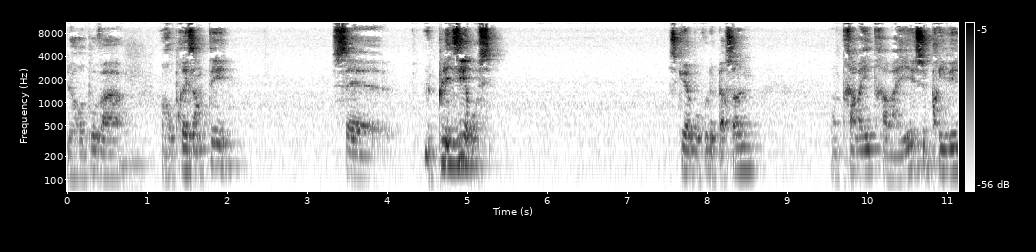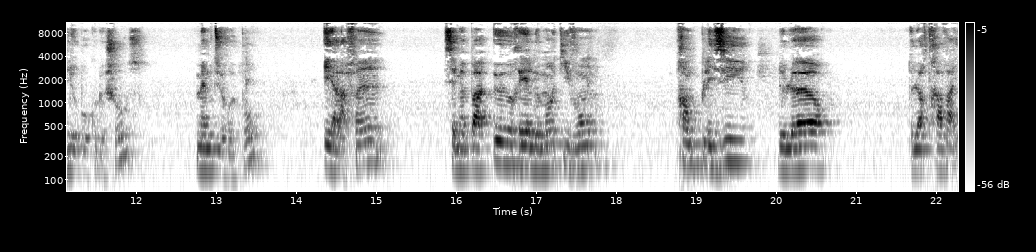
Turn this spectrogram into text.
Le repos va représenter le plaisir aussi. Parce qu'il y a beaucoup de personnes qui ont travaillé, travaillé, se priver de beaucoup de choses, même du repos. Et à la fin, ce n'est même pas eux réellement qui vont prendre plaisir de leur, de leur travail.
